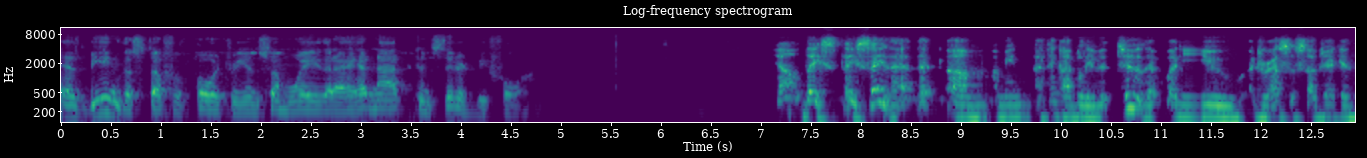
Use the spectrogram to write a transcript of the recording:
as being the stuff of poetry in some way that I had not considered before. Yeah, they they say that that um, I mean I think I believe it too that when you address a subject and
